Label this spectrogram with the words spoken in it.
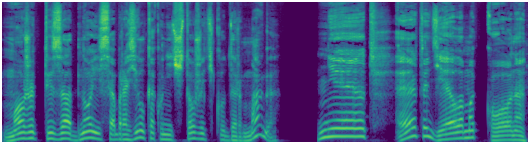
Может, ты заодно и сообразил, как уничтожить Кудермага? Нет, это дело Маккона.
